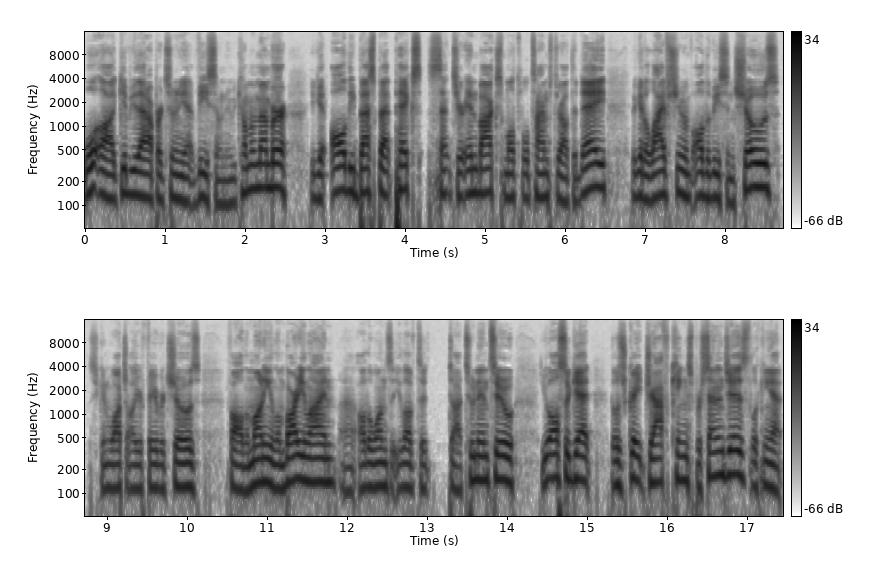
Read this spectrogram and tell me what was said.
we'll uh, give you that opportunity at VSiN. When you become a member, you get all the best bet picks sent to your inbox multiple times throughout the day. You get a live stream of all the VSiN shows, so you can watch all your favorite shows. Follow the Money Lombardi line, uh, all the ones that you love to tune into. You also get those great DraftKings percentages, looking at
